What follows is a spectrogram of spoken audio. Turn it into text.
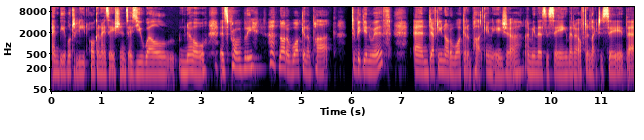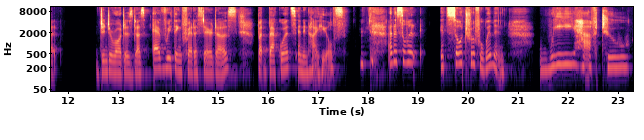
and be able to lead organizations, as you well know, is probably not a walk in a park to begin with, and definitely not a walk in a park in Asia. I mean, there's a saying that I often like to say that Ginger Rogers does everything Fred Astaire does, but backwards and in high heels. and it's so, it's so true for women. We have to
